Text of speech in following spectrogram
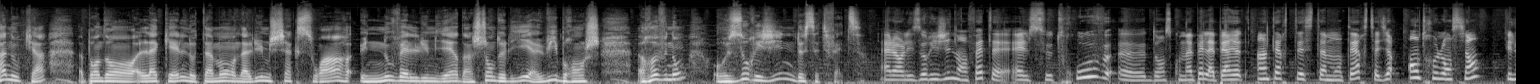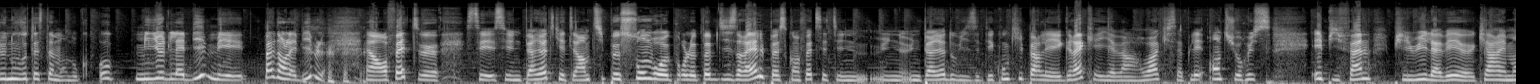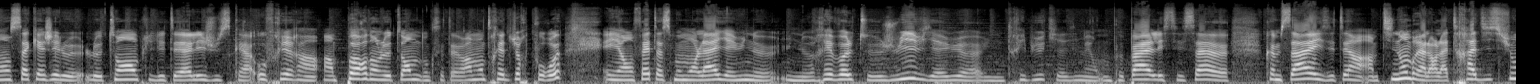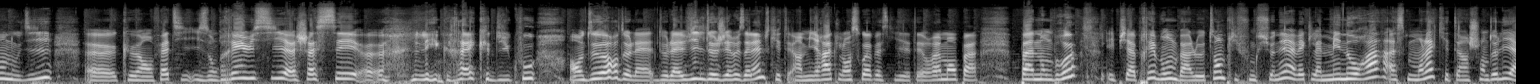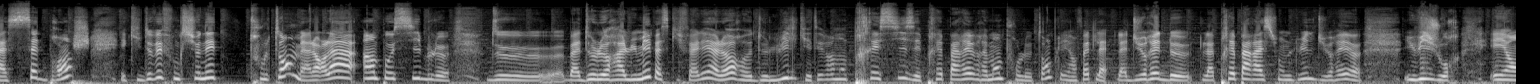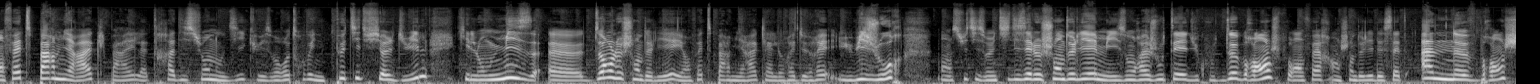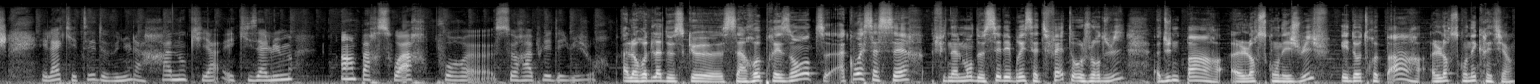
Hanouka, pendant laquelle notamment on allume chaque soir une nouvelle lumière d'un chandelier à 8 branches. Revenons aux origines de cette fête. Alors les origines en fait elles se trouvent euh, dans ce qu'on appelle la période intertestamentaire, c'est-à-dire entre l'Ancien et le Nouveau Testament, donc au milieu de la Bible, mais pas dans la Bible. Alors, en fait, euh, c'est une période qui était un petit peu sombre pour le peuple d'Israël, parce qu'en fait, c'était une, une, une, période où ils étaient conquis par les Grecs, et il y avait un roi qui s'appelait Antiorus Épiphane, puis lui, il avait euh, carrément saccagé le, le, temple, il était allé jusqu'à offrir un, un, port dans le temple, donc c'était vraiment très dur pour eux. Et en fait, à ce moment-là, il y a eu une, une, révolte juive, il y a eu euh, une tribu qui a dit, mais on peut pas laisser ça comme ça, ils étaient un, un, petit nombre, et alors la tradition nous dit euh, qu'en en fait ils ont réussi à chasser euh, les Grecs du coup en dehors de la, de la ville de Jérusalem, ce qui était un miracle en soi parce qu'ils étaient vraiment pas, pas nombreux. Et puis après, bon, bah, le temple il fonctionnait avec la menorah à ce moment-là, qui était un chandelier à sept branches et qui devait fonctionner tout le temps, mais alors là, impossible de, bah, de le rallumer parce qu'il fallait alors de l'huile qui était vraiment précise et préparée vraiment pour le temple. Et en fait, la, durée de la préparation de l'huile durait euh, 8 jours. Et en fait, par miracle, pareil, la tradition nous dit qu'ils ont retrouvé une petite fiole d'huile, qu'ils l'ont mise euh, dans le chandelier, et en fait, par miracle, elle aurait duré 8 jours. Ensuite, ils ont utilisé le chandelier, mais ils ont rajouté du coup deux branches pour en faire un chandelier de 7 à 9 branches, et là qui était devenu la Hanoukia et qu'ils allument un par soir pour euh, se rappeler des huit jours. Alors au-delà de ce que ça représente, à quoi ça sert finalement de célébrer cette fête aujourd'hui? D'une part lorsqu'on est juif et d'autre part lorsqu'on est chrétien.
